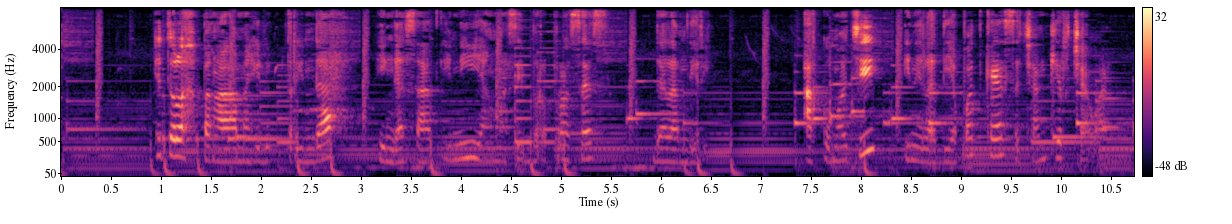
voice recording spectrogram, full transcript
Itulah pengalaman hidup terindah hingga saat ini yang masih berproses dalam diri. Aku Mochi, inilah dia podcast secangkir cawan.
